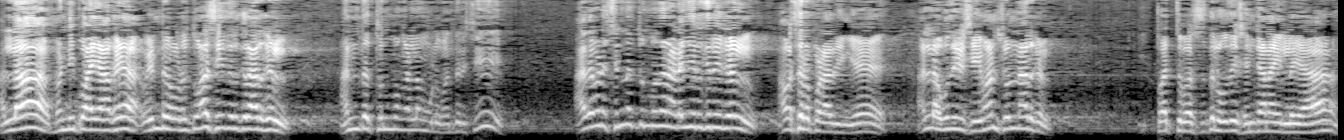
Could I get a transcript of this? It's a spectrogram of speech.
அல்லாஹ் மன்னிப்பாயாக என்று ஒரு துவா செய்திருக்கிறார்கள். அந்த துன்பங்கள்லாம் உங்களுக்கு வந்துருச்சு. அதை விட சின்ன துன்பம் தான் அடைஞ்சிருக்கிறீர்கள் அவசரப்படாதீங்க. அல்ல உதவி செய்வான்னு சொன்னார்கள். பத்து வருஷத்துல உதவி செஞ்சானா இல்லையா?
